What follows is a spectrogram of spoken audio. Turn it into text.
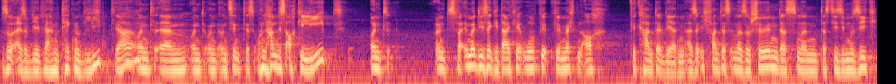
so, also wir, wir haben Techno geliebt, ja, mhm. und, ähm, und, und, und sind das und haben das auch gelebt. Und, und es war immer dieser Gedanke, oh, wir, wir möchten auch bekannter werden. Also ich fand das immer so schön, dass man, dass diese Musik,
